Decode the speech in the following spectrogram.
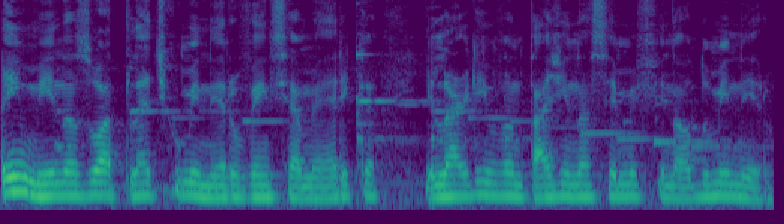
Em Minas, o Atlético Mineiro vence a América e larga em vantagem na semifinal do Mineiro.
